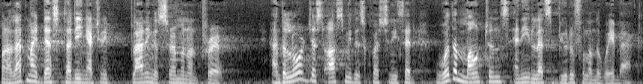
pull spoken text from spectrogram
when I was at my desk studying, actually planning a sermon on prayer. And the Lord just asked me this question. He said, Were the mountains any less beautiful on the way back?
